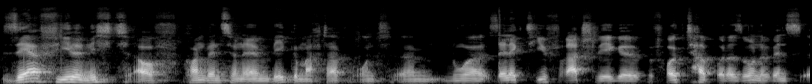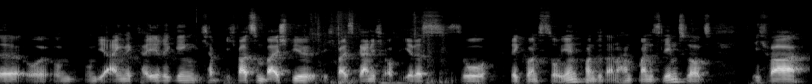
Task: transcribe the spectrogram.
sehr viel nicht auf konventionellem Weg gemacht habe und ähm, nur selektiv Ratschläge befolgt habe oder so, ne, wenn es äh, um, um die eigene Karriere ging. Ich, hab, ich war zum Beispiel, ich weiß gar nicht, ob ihr das so rekonstruieren konntet anhand meines Lebenslaufs. Ich war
